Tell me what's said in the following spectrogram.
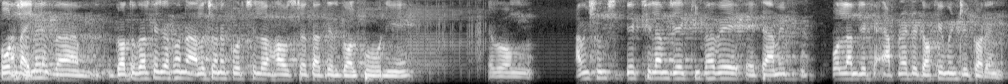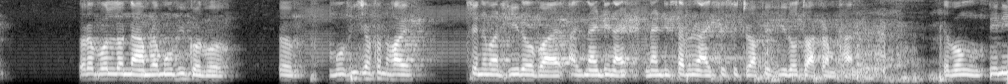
কোন আসলে নায়িকা? গতকালকে যখন আলোচনা করছিল হাউসটা তাদের গল্প নিয়ে এবং আমি শুনছি দেখছিলাম যে কীভাবে এটা আমি বললাম যে আপনারা একটা ডকুমেন্টারি করেন। তোরা বলল না আমরা মুভি করব। তো মুভি যখন হয় সিনেমার হিরো বা নাইনটি নাইনটি সেভেনের আইসিসি ট্রফির হিরো তো আকরাম খান। এবং তিনি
